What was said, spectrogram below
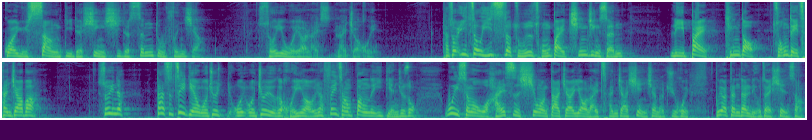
关于上帝的信息的深度分享，所以我要来来教会。他说一周一次的主日崇拜亲近神，礼拜听到总得参加吧。所以呢，但是这点我就我我就有个回应啊，我觉得非常棒的一点就是说，为什么我还是希望大家要来参加线下的聚会，不要单单留在线上。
